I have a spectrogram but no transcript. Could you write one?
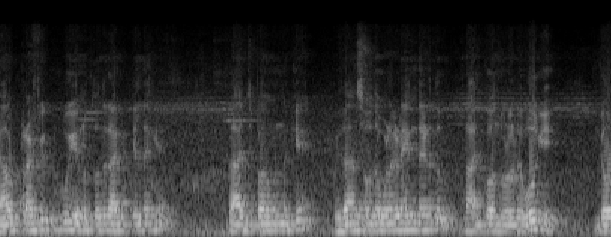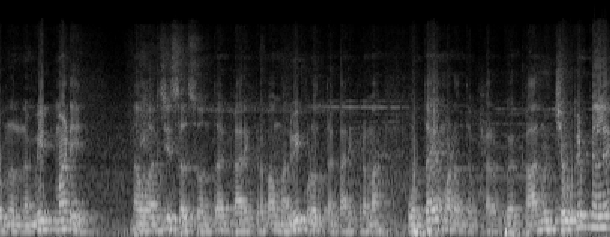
ಯಾವ ಟ್ರಾಫಿಕ್ಗೂ ಏನು ತೊಂದರೆ ಆಗಕ್ಕಿಲ್ದಂಗೆ ರಾಜಭವನಕ್ಕೆ ವಿಧಾನಸೌಧ ಒಳಗಡೆಯಿಂದ ಹಿಡಿದು ರಾಜಭವನದ ಒಳಗಡೆ ಹೋಗಿ ಗವರ್ನರನ್ನ ಮೀಟ್ ಮಾಡಿ ನಾವು ಅರ್ಜಿ ಸಲ್ಲಿಸುವಂಥ ಕಾರ್ಯಕ್ರಮ, ಮನವಿ ಕೊಡುವಂಥ ಕಾರ್ಯಕ್ರಮ, ಒತ್ತಾಯ ಮಾಡುವಂಥ ಕಾರ್ಯಕ್ರಮ, ಕಾನೂನು ಚೌಕಟ್ಟಿನಲ್ಲೇ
